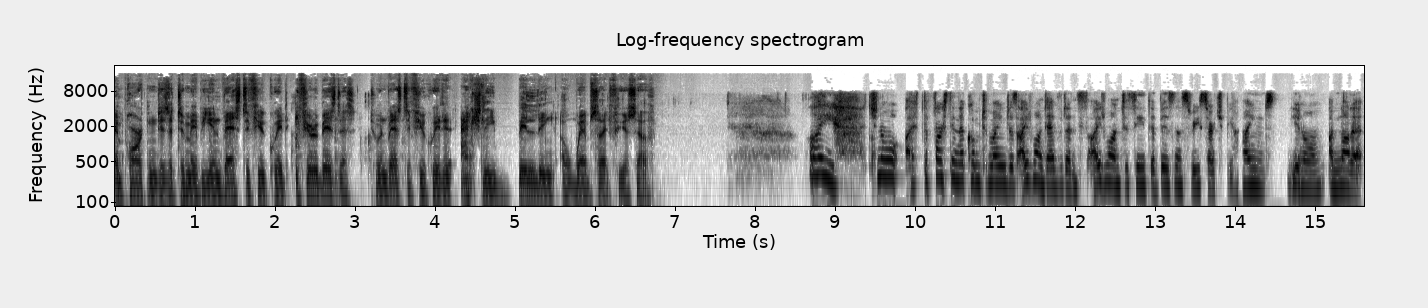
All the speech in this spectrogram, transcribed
important is it to maybe invest a few quid, if you're a business, to invest a few quid in actually building a website for yourself? I, do you know, the first thing that come to mind is I'd want evidence. I'd want to see the business research behind. You know, I'm not a,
